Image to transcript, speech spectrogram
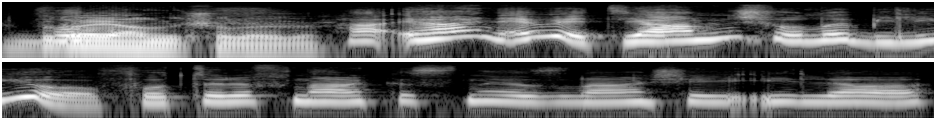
Bu da yanlış olabilir. Ha, yani evet yanlış olabiliyor. Fotoğrafın arkasına yazılan şey illa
